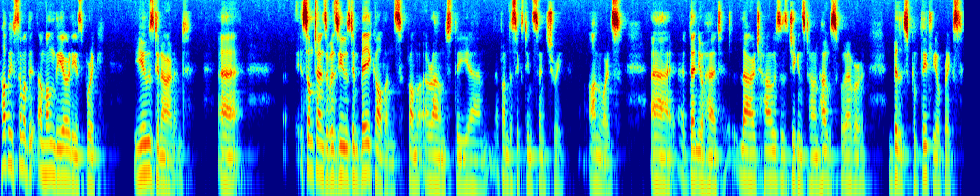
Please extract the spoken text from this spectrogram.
probably some of the among the earliest brick used in Ireland. Uh, sometimes it was used in bake ovens from around the um, from the 16th century onwards. Uh, then you had large houses, Jigginstown House, whatever, built completely of bricks.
